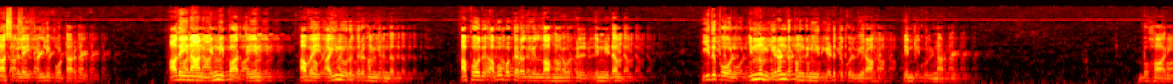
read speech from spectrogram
காசுகளை அள்ளி போட்டார்கள். அதை நான் எண்ணி பார்த்தேன். அவை ஐநூறு திருகம் இருந்தது. அப்போது அபுபக்கர் அலி அல்லாஹும் அவர்கள் என்னிடம் இதுபோல் இன்னும் இரண்டு பங்கு நீர் எடுத்துக் கொள்வீராக என்று கூறினார்கள். புகாரி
